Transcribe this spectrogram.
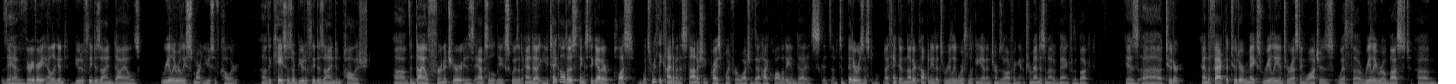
They have very, very elegant, beautifully designed dials, really, really smart use of color. Uh, the cases are beautifully designed and polished. Uh, the dial furniture is absolutely exquisite. And uh, you take all those things together, plus what's really kind of an astonishing price point for a watch of that high quality, and uh, it's, it's, it's, a bit irresistible. I think another company that's really worth looking at in terms of offering a tremendous amount of bang for the buck is uh, Tudor. And the fact that Tudor makes really interesting watches with uh, really robust, um,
